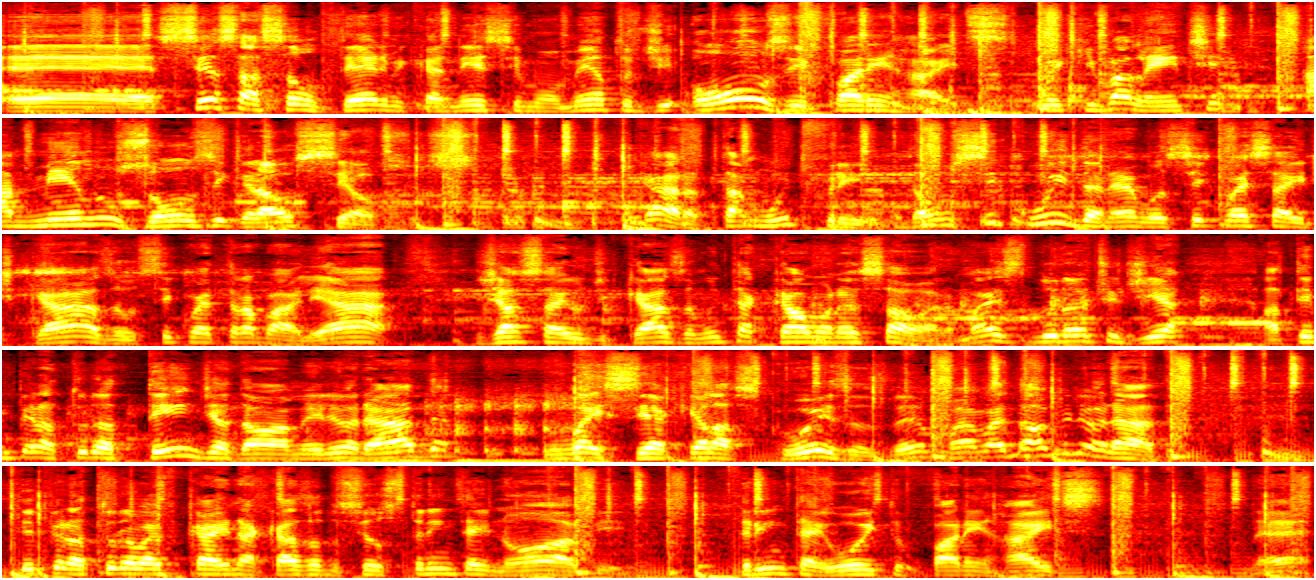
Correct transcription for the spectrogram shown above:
É, sensação térmica nesse momento de 11 Fahrenheit, o equivalente a menos 11 graus Celsius. Cara, tá muito frio. Então se cuida, né? Você que vai sair de casa, você que vai trabalhar, já saiu de casa, muita calma nessa hora. Mas durante o dia a temperatura tende a dar uma melhorada. Não vai ser aquelas coisas, né? Mas vai dar uma melhorada. A temperatura vai ficar aí na casa dos seus 39, 38 Fahrenheit, né?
